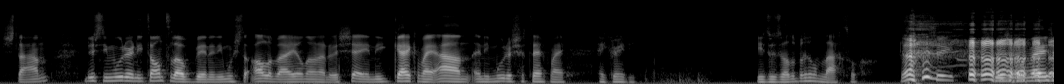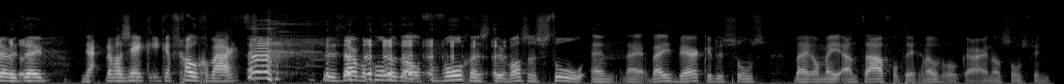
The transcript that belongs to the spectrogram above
staan. Dus die moeder en die tante lopen binnen. Die moesten allebei heel nauw naar de wc. En die kijken mij aan en die moeder zegt tegen mij, hey Grady, je doet wel de bril omlaag, toch? Dus Romee zei meteen, ja, dat was ik, ik heb schoongemaakt. dus daar begon het al. Vervolgens, er was een stoel. En nou ja, wij werken dus soms bij Romee aan tafel tegenover elkaar. En dan soms vindt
